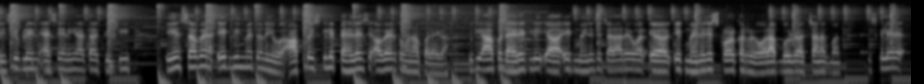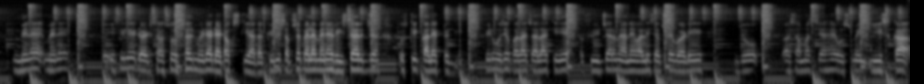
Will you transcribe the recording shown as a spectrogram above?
डिसिप्लिन ऐसे नहीं आता क्योंकि ये सब है ना एक दिन में तो नहीं होगा। आपको इसके लिए पहले से अवेयर तो होना पड़ेगा। क्योंकि आप डायरेक्टली एक महीने से चला रहे हो और एक महीने से स्क्रॉल कर रहे हो और आप बोल रहे हो अचानक बंद। इसके लिए मैंने मैंने तो इसीलिए सोशल मीडिया डेटॉक्स किया था क्योंकि सबसे पहले मैंने रिसर्च उसकी कलेक्ट की। फिर मुझे पता चला कि ये फ्यूचर में आने वाली सबसे बड़ी जो समस्या है उसमें इसका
